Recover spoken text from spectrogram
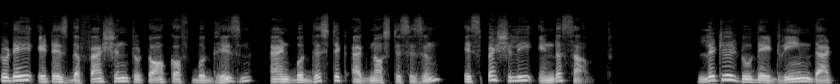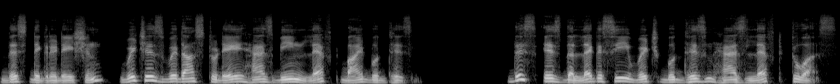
Today it is the fashion to talk of Buddhism and Buddhistic agnosticism, especially in the South. Little do they dream that this degradation, which is with us today has been left by Buddhism. This is the legacy which Buddhism has left to us.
